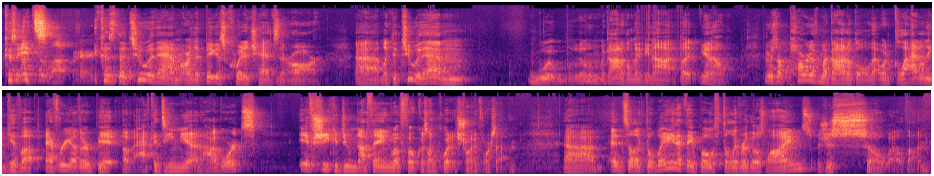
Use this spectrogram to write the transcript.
because it's I love her. because the two of them are the biggest Quidditch heads there are. Um, like the two of them, w- McGonagall maybe not, but you know, there's a part of McGonagall that would gladly give up every other bit of academia at Hogwarts if she could do nothing but focus on Quidditch 24 seven. Um, and so, like the way that they both deliver those lines is just so well done.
